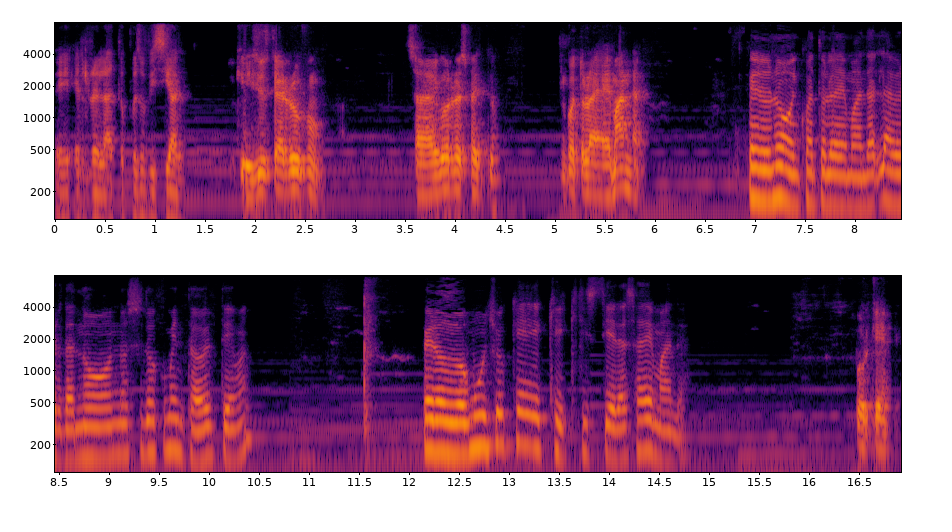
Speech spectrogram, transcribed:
eh, el relato pues, oficial. ¿Qué dice usted, Rufo? ¿Sabe algo al respecto? En cuanto a la demanda. Pero no, en cuanto a la demanda, la verdad no, no estoy documentado el tema. Pero dudo mucho que, que existiera esa demanda. ¿Por qué?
